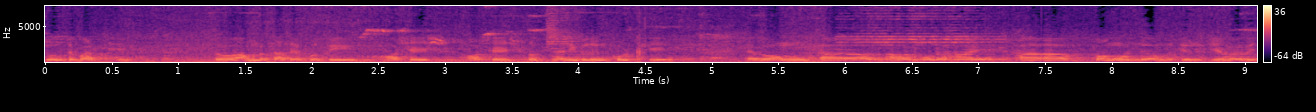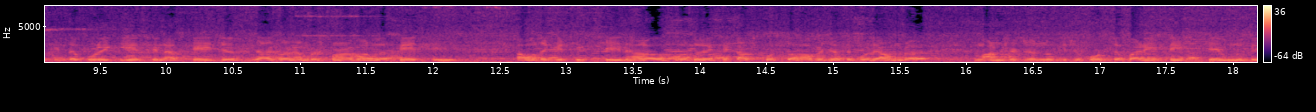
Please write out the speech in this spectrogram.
চলতে পারছি। তো আমরা তাদের প্রতি অশেষ অশেষ শ্রদ্ধা নিবেদন করছি। এবং আমার মনে হয় বঙ্গবন্ধু আমাদের যেভাবে চিন্তা করে গিয়েছেন আজকে এই যার আমরা সোনার বাংলা পেয়েছি, আমাদেরকে ঠিক সেই ধারা অব্যাহত রেখে কাজ করতে হবে যাতে করে আমরা মানুষের জন্য কিছু করতে পারি, দেশকে উন্নতি,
